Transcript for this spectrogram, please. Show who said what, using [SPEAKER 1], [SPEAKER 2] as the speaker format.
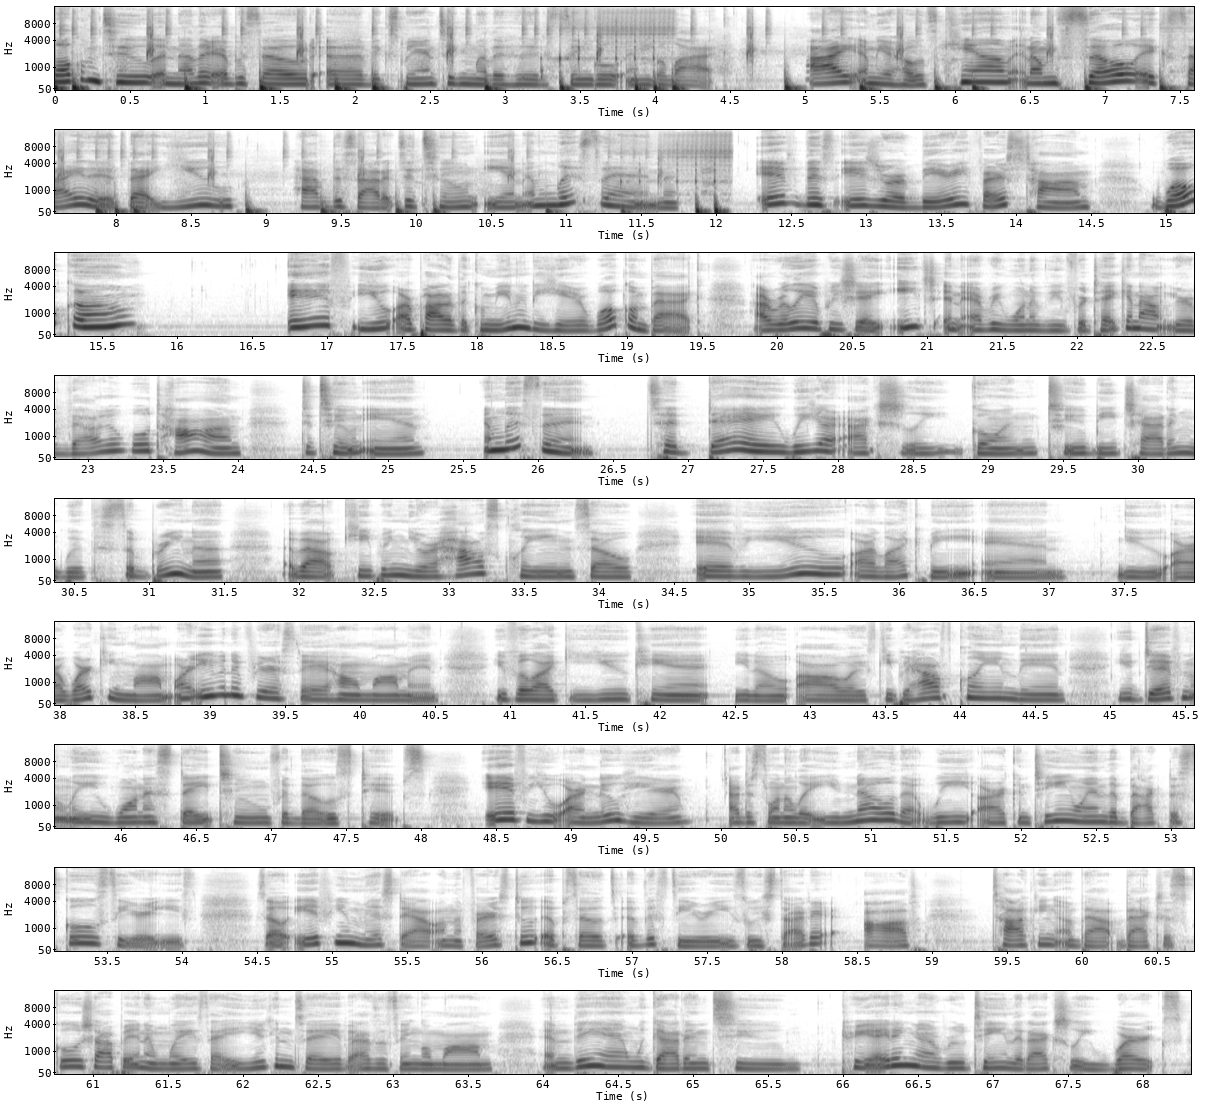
[SPEAKER 1] welcome to another episode of Experiencing Motherhood Single and Black. I am your host, Kim, and I'm so excited that you have decided to tune in and listen. If this is your very first time, welcome. If you are part of the community here, welcome back. I really appreciate each and every one of you for taking out your valuable time to tune in and listen. Today, we are actually going to be chatting with Sabrina about keeping your house clean. So, if you are like me and you are a working mom, or even if you're a stay at home mom and you feel like you can't, you know, always keep your house clean, then you definitely want to stay tuned for those tips. If you are new here, I just want to let you know that we are continuing the back to school series. So, if you missed out on the first two episodes of the series, we started off talking about back to school shopping and ways that you can save as a single mom. And then we got into creating a routine that actually works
